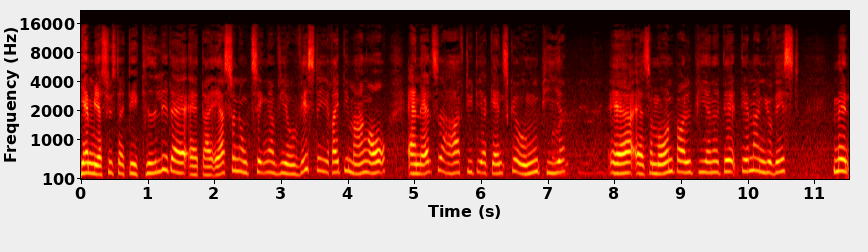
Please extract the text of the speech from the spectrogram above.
Jamen, jeg synes at det er kedeligt, at der er sådan nogle ting, og vi har jo vidst det i rigtig mange år, at han altid har haft de der ganske unge piger er, altså morgenbollepigerne, det, det er man jo vidst. Men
